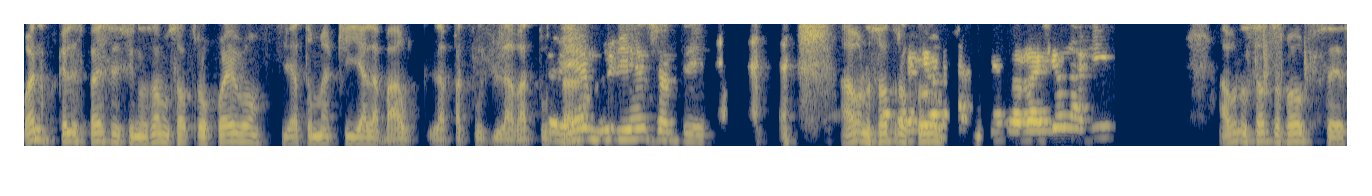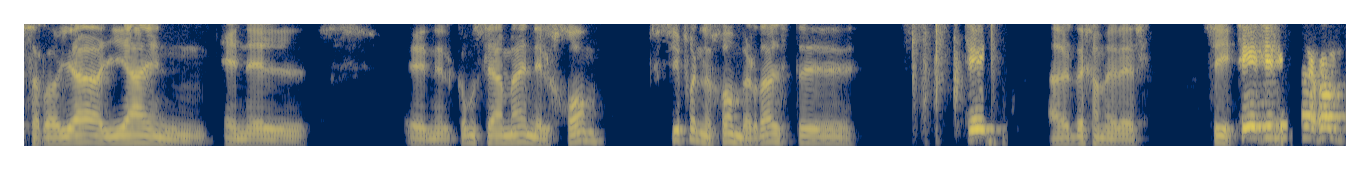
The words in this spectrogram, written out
Bueno, ¿qué les parece si nos vamos a otro juego? Ya tomé aquí ya la, la, la batuta. Bien, muy bien, Santi. Vámonos a otro juego. aquí. A otro juego que se desarrolla ya en, en, el, en el, ¿cómo se llama? En el home. Sí fue en el home, ¿verdad? Este... Sí. A ver, déjame ver. Sí. Sí, sí, sí, en el home.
